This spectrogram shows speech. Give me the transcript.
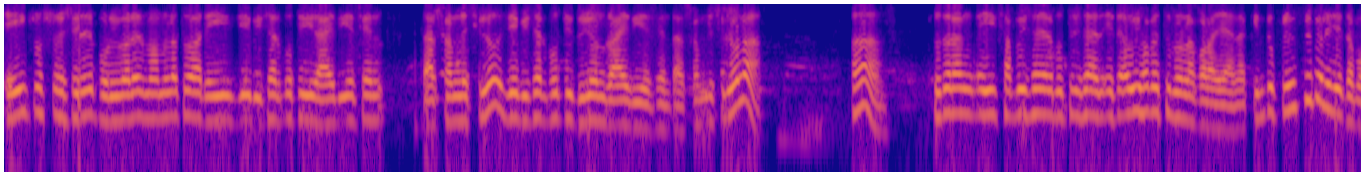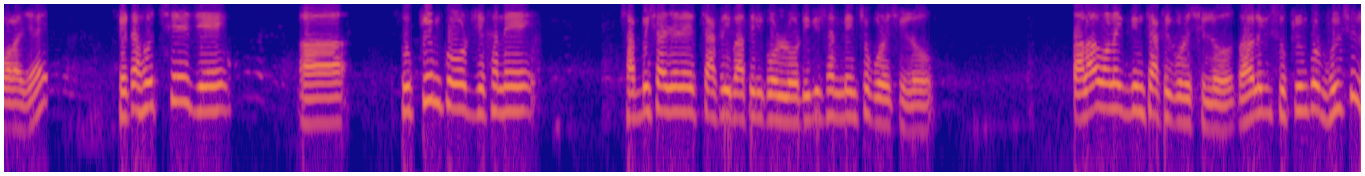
এই প্রশ্ন এসেছে পরিবারের মামলা তো আর এই যে বিচারপতি রায় দিয়েছেন তার সামনে ছিল, যে বিচারপতি দুজন রায় দিয়েছেন তার সামনে ছিল না। হ্যাঁ। সুতরাং এই ছাব্বিশ হাজার, বত্রিশ হাজার, এটা ওইভাবে তুলনা করা যায় না। কিন্তু প্রিন্সিপালি যেটা বলা যায়, সেটা হচ্ছে যে সুপ্রিম কোর্ট যেখানে ছাব্বিশ হাজারের চাকরি বাতিল করল ডিভিশন বেঞ্চও করেছিল, তারাও অনেক দিন চাকরি করেছিল, তাহলে কি সুপ্রিম কোর্ট ভুল ছিল?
